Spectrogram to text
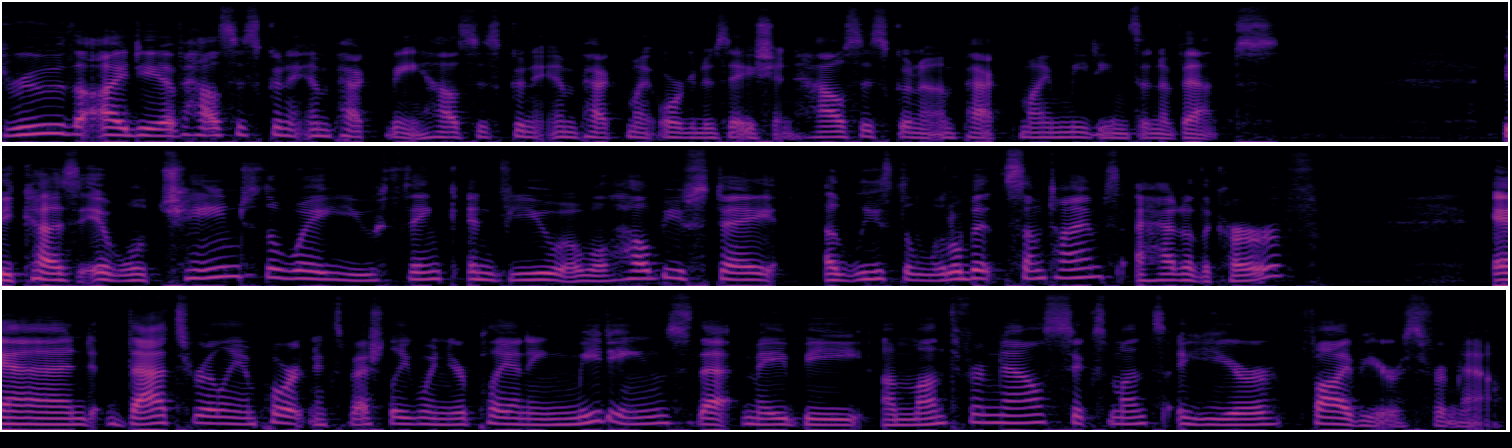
through the idea of how's this going to impact me? How's this going to impact my organization? How's this going to impact my meetings and events? Because it will change the way you think and view. It will help you stay at least a little bit sometimes ahead of the curve and that's really important, especially when you're planning meetings that may be a month from now, six months, a year, five years from now.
